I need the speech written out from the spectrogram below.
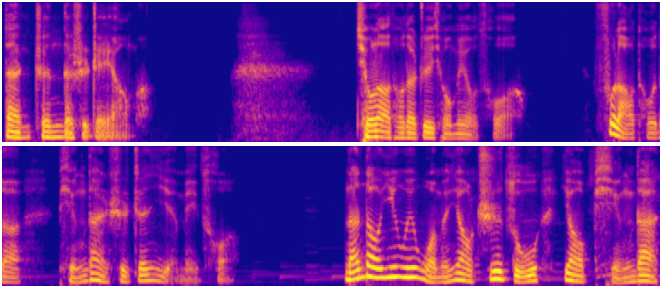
但真的是这样吗？穷老头的追求没有错，富老头的平淡是真也没错。难道因为我们要知足、要平淡，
